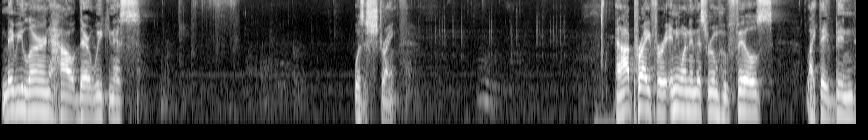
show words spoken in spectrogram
may we learn how their weakness was a strength. And I pray for anyone in this room who feels like they've been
